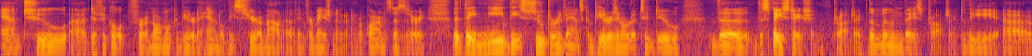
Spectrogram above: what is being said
and too uh, difficult for a normal computer to handle the sheer amount of information and, and, requirements necessary that they need these super advanced computers in order to do the the space station project, the moon base project, the uh,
